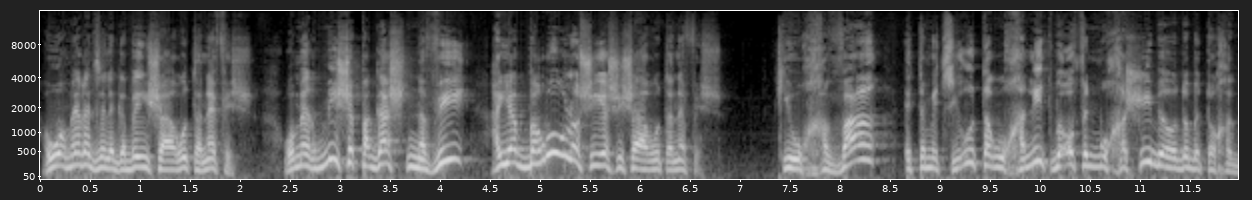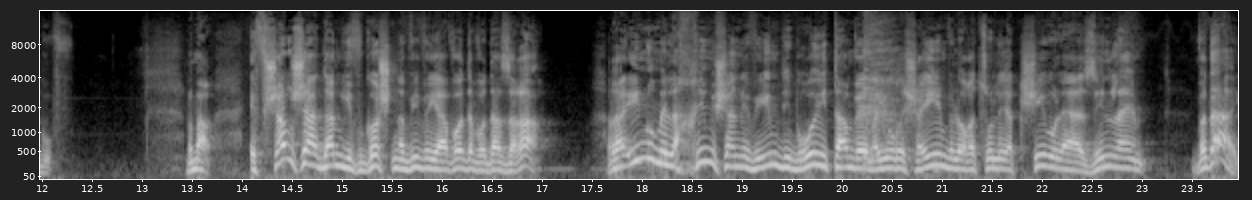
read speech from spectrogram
הוא אומר את זה לגבי הישארות הנפש. הוא אומר, מי שפגש נביא, היה ברור לו שיש הישארות הנפש. כי הוא חווה את המציאות הרוחנית באופן מוחשי בעודו בתוך הגוף. כלומר, אפשר שאדם יפגוש נביא ויעבוד עבודה זרה. ראינו מלכים שהנביאים דיברו איתם והם היו רשעים ולא רצו להקשיב ולהאזין להם. ודאי.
